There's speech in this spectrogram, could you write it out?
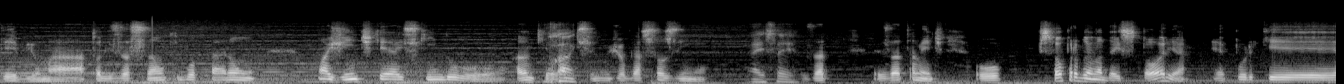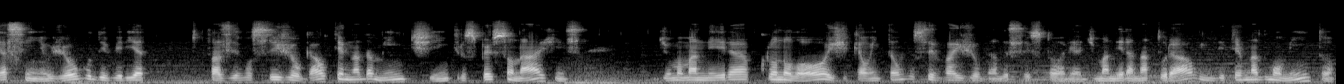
teve uma atualização que botaram um agente que é a skin do Hank, lá, se não jogar sozinho. É isso aí. Exa exatamente. O principal problema da história é porque, assim, o jogo deveria fazer você jogar alternadamente entre os personagens de uma maneira cronológica, ou então você vai jogando essa história de maneira natural, e em determinado momento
